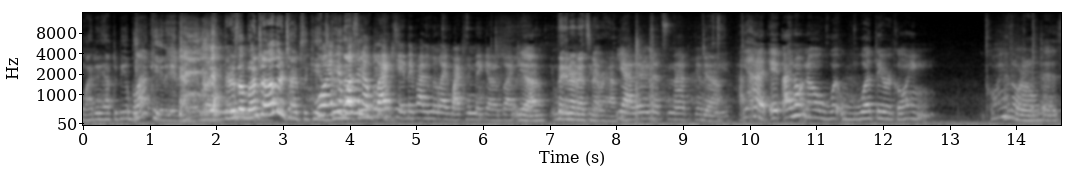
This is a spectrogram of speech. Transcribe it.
"Why do you have to be a black kid in it?" Like, there's a bunch of other types of kids. Well, if doing it wasn't a black thing. kid, they probably been like, why couldn't they get a black kid? Yeah. the internet's never happened. Yeah, the internet's not gonna Yeah. be. happening. yeah. It, I don't know what what they were going going I for know. with this.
